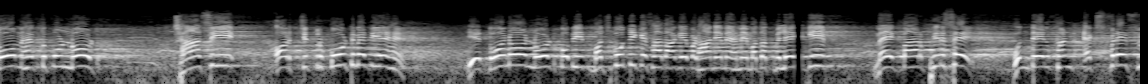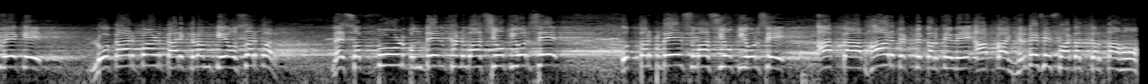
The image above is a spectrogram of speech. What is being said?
दो महत्वपूर्ण नोड, झांसी और चित्रकूट में दिए हैं, ये दोनों नोड को भी मजबूती के साथ आगे बढ़ाने में हमें मदद मिलेगी। मैं एक बार फिर से बुंदेलखंड एक्सप्रेसवे के लोकार्पण कार्यक्रम के अवसर पर मैं संपूर्ण बुंदेलखंड वासियों की ओर से, उत्तर प्रदेश वासियों की ओर से आपका आभार व्यक्त करते हुए आपका हृदय से स्वागत करता हूँ,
